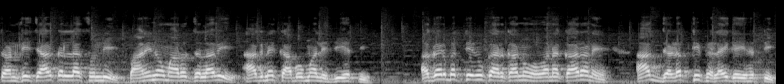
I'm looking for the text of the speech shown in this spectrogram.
ત્રણથી ચાર કલાક સુધી પાણીનો મારો ચલાવી આગને કાબૂમાં લીધી હતી. અગરબત્તીનું કારખાનું હોવાના કારણે આગ ઝડપથી ફેલાઈ ગઈ હતી.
